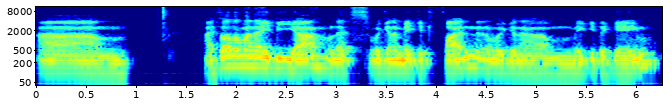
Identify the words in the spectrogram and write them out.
um, I thought of an idea. Let's we're gonna make it fun and we're gonna make it a game.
